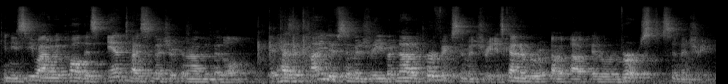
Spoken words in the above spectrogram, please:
Can you see why we call this anti-symmetric around the middle? It has a kind of symmetry, but not a perfect symmetry. It's kind of a, a, a reversed symmetry.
